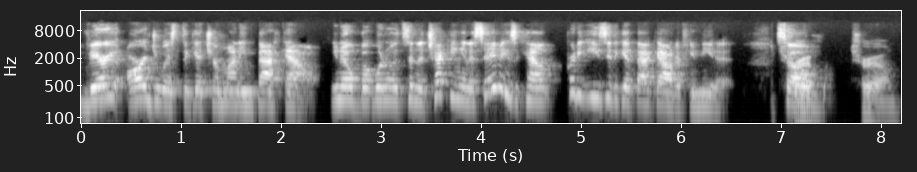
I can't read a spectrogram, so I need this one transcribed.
very arduous to get your money back out, you know, but when it's in a checking and a savings account, pretty easy to get back out if you need it. So true. true.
